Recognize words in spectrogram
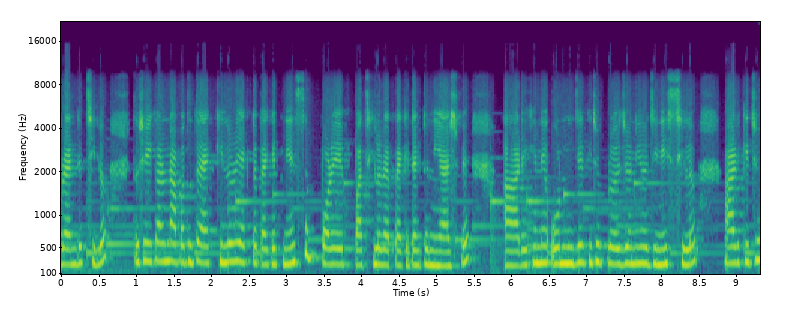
ব্র্যান্ডের ছিল। তো সেই কারণে আপাতত এক কিলোরই একটা প্যাকেট নিয়ে এসছে, পরে পাঁচ কিলোর প্যাকেট একটা নিয়ে আসবে। আর এখানে ওর নিজের কিছু প্রয়োজনীয় জিনিস ছিল। আর কিছু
